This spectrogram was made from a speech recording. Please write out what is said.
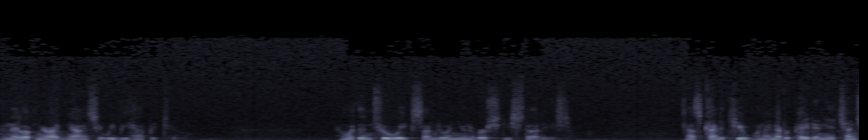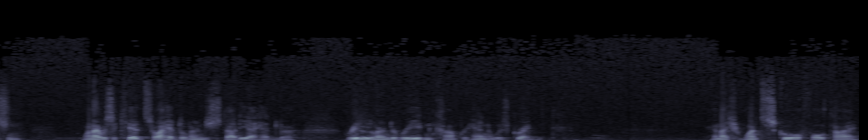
And they looked me right in the eye and said, we'd be happy to. And within two weeks, I'm doing university studies. That's kind of cute when I never paid any attention when I was a kid, so I had to learn to study. I had to really learn to read and comprehend. It was great. And I went to school full time,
